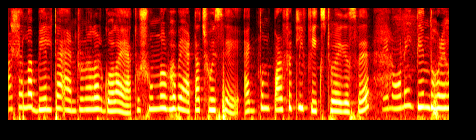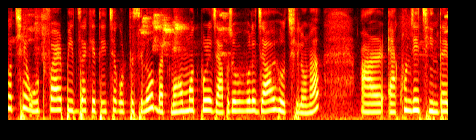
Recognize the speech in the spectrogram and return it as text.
মাশাল্লাহ বেলটা অ্যান্টোনালার গলায় এত সুন্দরভাবে অ্যাটাচ হয়েছে, একদম পারফেক্টলি ফিক্সড হয়ে গেছে। দেন অনেক দিন ধরে হচ্ছে উড ফায়ার পিৎজা খেতে ইচ্ছা করতেছিল বাট মোহাম্মদপুরে যাব যাব বলে যাওয়াই হচ্ছিল না। আর এখন যে চিন্তায়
